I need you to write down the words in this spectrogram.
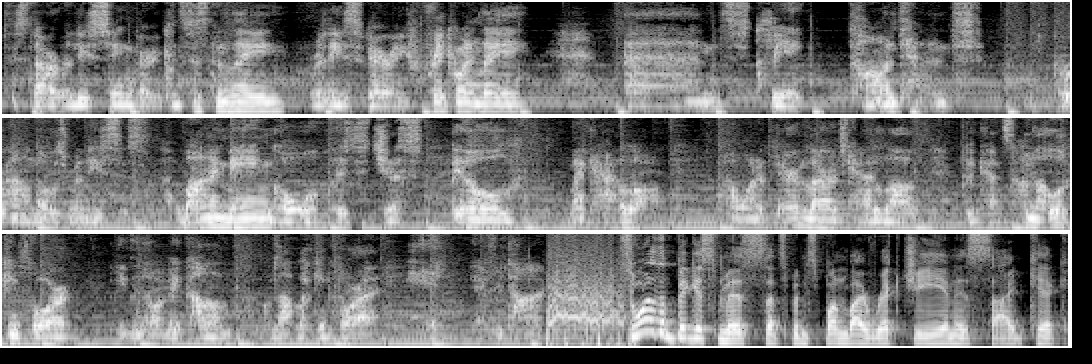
to start releasing very consistently, release very frequently, and create content around those releases. My main goal is just build my catalog. I want a very large catalog because I'm not looking for, even though it may come, I'm not looking for a hit every time. So one of the biggest myths that's been spun by Rick G and his sidekick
